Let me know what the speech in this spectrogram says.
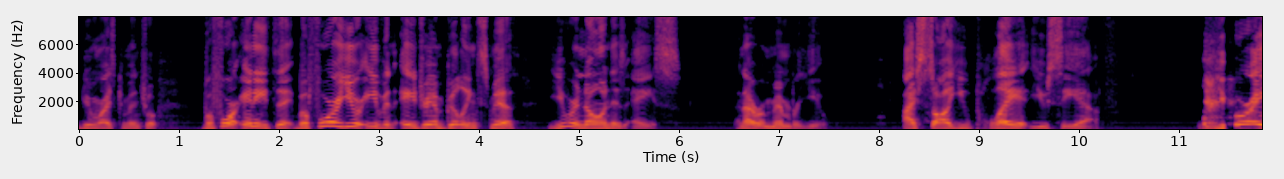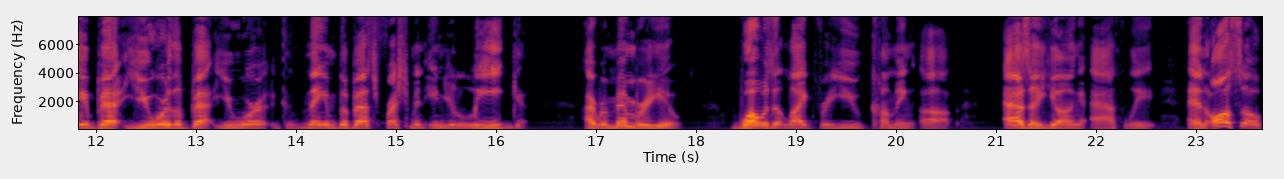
Human Rights Commission, before anything, before you were even Adrienne Billing Smith, you were known as Ace. And I remember you. I saw you play at UCF. You were a bet. You were the bet. You were named the best freshman in your league. I remember you. What was it like for you coming up as a young athlete and also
